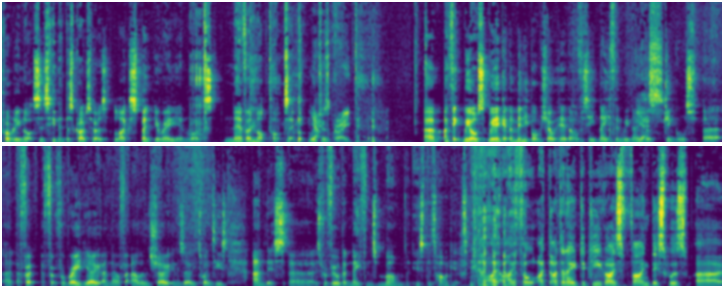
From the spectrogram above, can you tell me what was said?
probably not, since he then describes her as like spent uranium rods, never not toxic. which Yeah. was great. Um, I think we also we then get the mini bombshell here that obviously Nathan we know Yes. does jingles uh, for, for for radio and now for Alan's show in his early twenties, and it's uh, it's revealed that Nathan's mum is the target. Now, I, I thought, I, I don't know, did you guys find this was uh,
